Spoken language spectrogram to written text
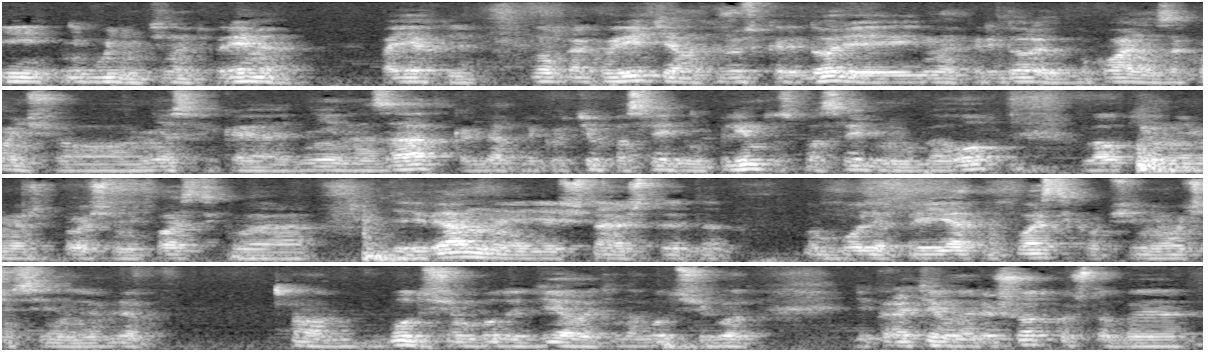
И не будем тянуть время, Поехали. Ну, как вы видите, я нахожусь в коридоре, и именно коридор я буквально закончил несколько дней назад, когда прикрутил последний плинтус, последний уголок. Уголки у меня, между прочим, не пластиковые, а деревянные. Я считаю, что это ну, более приятный пластик, вообще не очень сильно люблю. Вот, в будущем буду делать на будущий год декоративную решетку, чтобы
